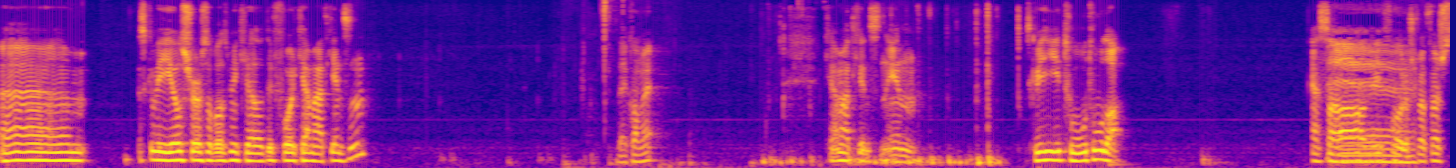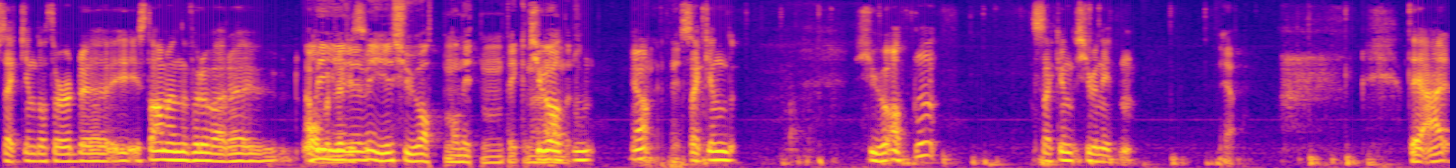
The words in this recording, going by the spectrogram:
Eh, skal vi gi oss sjøl såpass mye kred at vi får Cam Atkinson? Det kan vi. Cam Atkinson inn. Skal vi gi 2-2, da? Jeg sa vi Eh. foreslår først second og third eh, i, i stad, men for å være Ja, vi, gir, vi gir 2018 og 19-pikkene. 2018 Ja, second 2018. Second 2019. Ja. Det er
